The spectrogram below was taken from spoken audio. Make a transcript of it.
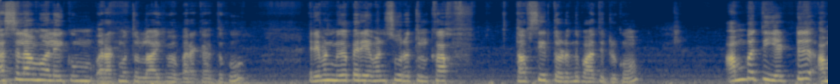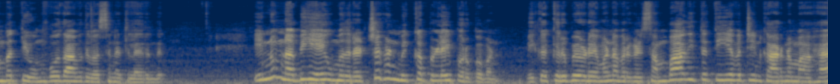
அஸ்ஸலாமு அலைக்கும் ரஹமத்துல்லாஹி வபரகாத்துஹு. இறைவன் மிகப்பெரியவன் சூரத்துல் கஹ் தஃப்சீர் தொடர்ந்து பார்த்துட்டு இருக்கோம் ஐம்பத்தி எட்டு ஐம்பத்தி ஒம்போதாவது வசனத்திலிருந்து. இன்னும் நபியே உமது இரட்சகன் மிக்க பிள்ளை பொறுப்பவன் மிக்க கிருபையுடையவன் அவர்கள் சம்பாதித்த தீயவற்றின் காரணமாக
